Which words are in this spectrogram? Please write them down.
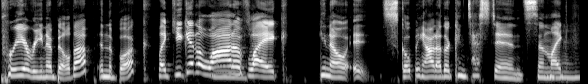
pre-arena buildup in the book. Like you get a lot Mm. of like, you know, it, scoping out other contestants and like Mm-hmm.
